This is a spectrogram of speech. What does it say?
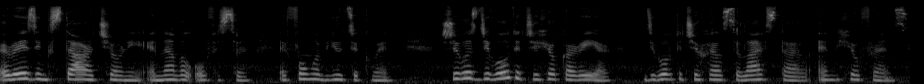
a rising star attorney, a naval officer, a former beauty queen. She was devoted to her career, devoted to healthy lifestyle and her friends.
